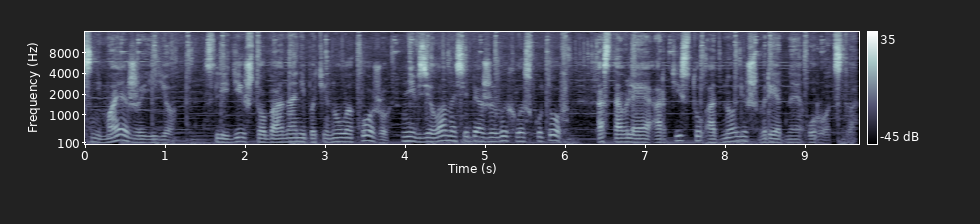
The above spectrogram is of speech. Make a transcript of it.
Снимая же ее – Следи, чтобы она не потянула кожу, не взяла на себя живых лоскутов, оставляя артисту одно лишь вредное уродство.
